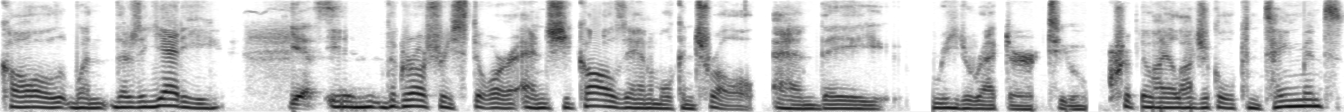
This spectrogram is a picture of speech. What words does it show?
call when there's a Yeti Yes, in the grocery store and she calls animal control and they redirect her to cryptobiological containment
